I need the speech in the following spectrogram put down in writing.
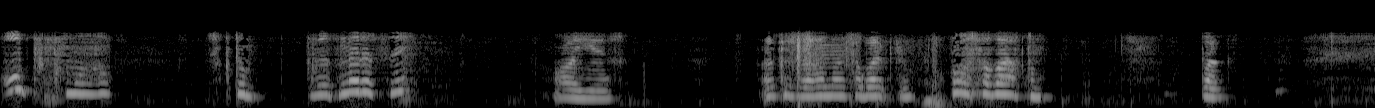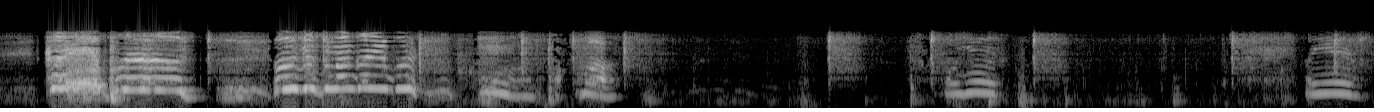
Hop. Çıktım. Burası neresi? Hayır. Arkadaşlar hemen sabah yapıyorum. Oh sabah yaptım. Bak. Creeper! Ölecektim lan Creeper! Patla. Hayır. Hayır.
